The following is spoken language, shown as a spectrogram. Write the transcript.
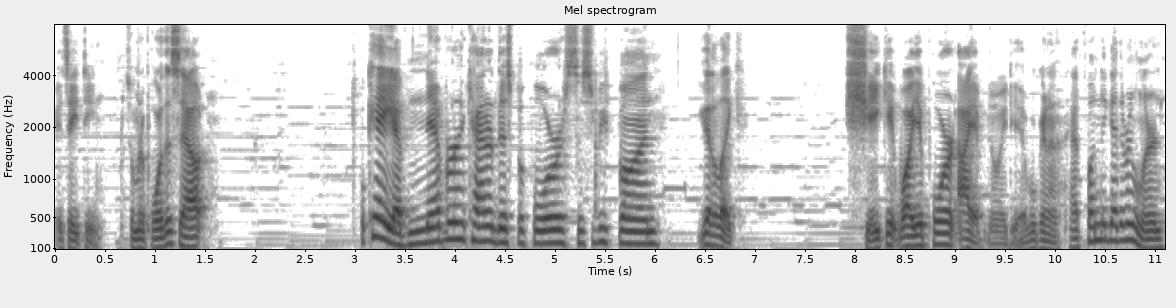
it's 18. So I'm gonna pour this out. Okay, I've never encountered this before, so this should be fun. You gotta like shake it while you pour it. I have no idea. We're gonna have fun together and learn.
